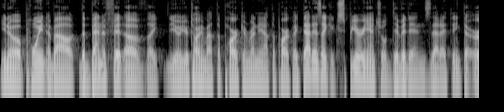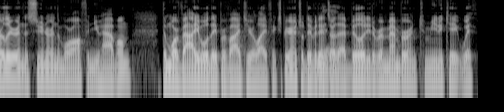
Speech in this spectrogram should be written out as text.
you know, a point about the benefit of like you know you're talking about the park and renting out the park. Like that is like experiential dividends that I think the earlier and the sooner and the more often you have them, the more valuable they provide to your life. Experiential dividends yeah. are the ability to remember and communicate with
